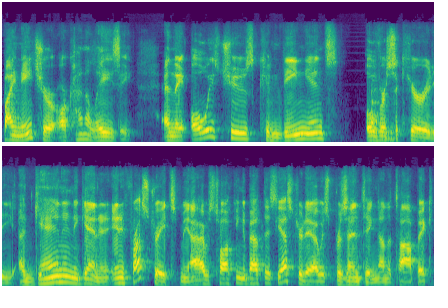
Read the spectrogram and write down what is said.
by nature, are kind of lazy, and they always choose convenience over security again and again. And, and it frustrates me. I was talking about this yesterday. I was presenting on the topic,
